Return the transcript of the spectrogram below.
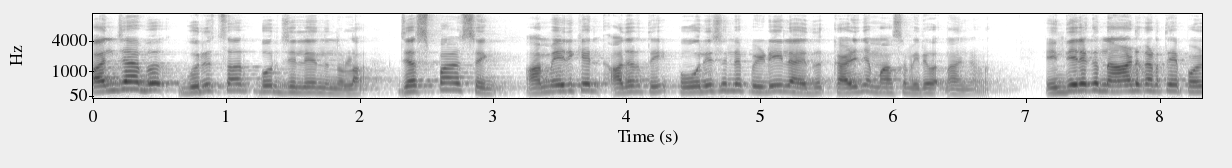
പഞ്ചാബ് ഗുരുസാർപൂർ ജില്ലയിൽ നിന്നുള്ള ജസ്പാൽ സിംഗ് അമേരിക്കൻ അതിർത്തി പോലീസിന്റെ പിടിയിലായത് കഴിഞ്ഞ മാസം ഇരുപത്തിനാലിനാണ്. ഇന്ത്യയിലേക്ക് നാട് കടത്തിയപ്പോൾ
